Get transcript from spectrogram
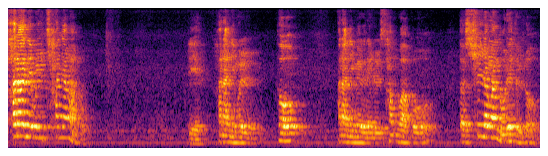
하나님을 찬양하고 예, 하나님을 더 하나님의 은혜를 사모하고 또 신령한 노래들로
